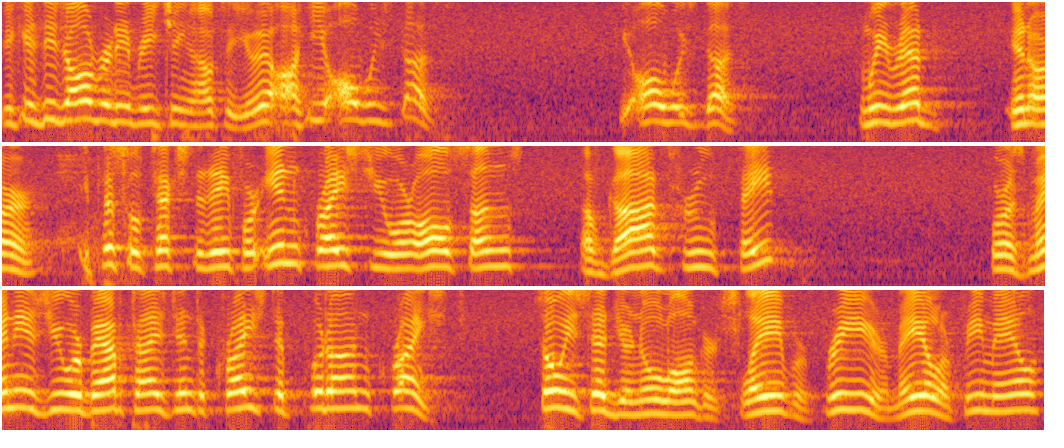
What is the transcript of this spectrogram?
because He's already reaching out to you. Uh, he always does. He always does. We read in our epistle text today For in Christ you are all sons of God through faith. For as many as you were baptized into Christ have put on Christ. So he said, You're no longer slave or free or male or female.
